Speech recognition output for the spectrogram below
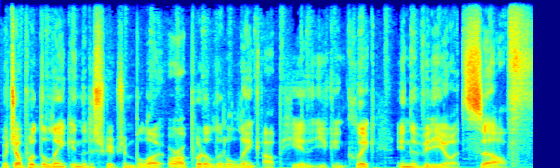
which I'll put the link in the description below, or I'll put a little link up here that you can click in the video itself.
